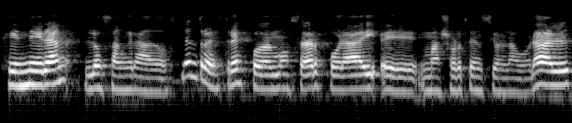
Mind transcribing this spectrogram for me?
generan los sangrados. Dentro de estrés podemos ser por ahí eh, mayor tensión laboral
